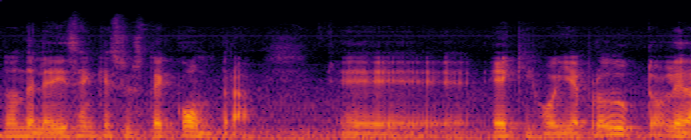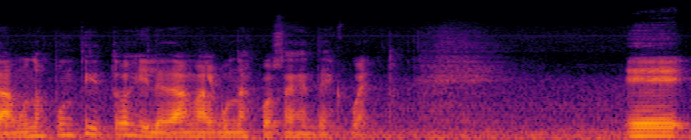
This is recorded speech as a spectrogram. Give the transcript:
donde le dicen que si usted compra eh, X o Y producto, le dan unos puntitos y le dan algunas cosas en descuento. Eh,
